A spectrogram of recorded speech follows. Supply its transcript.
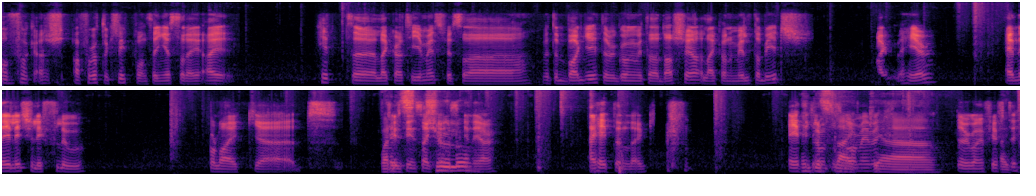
Oh fuck! I, sh- I forgot to clip one thing yesterday. I hit uh, like our teammates with a with a buggy. They were going with a Dacia like on Mylta Beach, like here, and they literally flew for like uh, What 15 is seconds Chulo? in the air. I hit them like 80 I kilometers an hour maybe. uh, they were going 50 like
